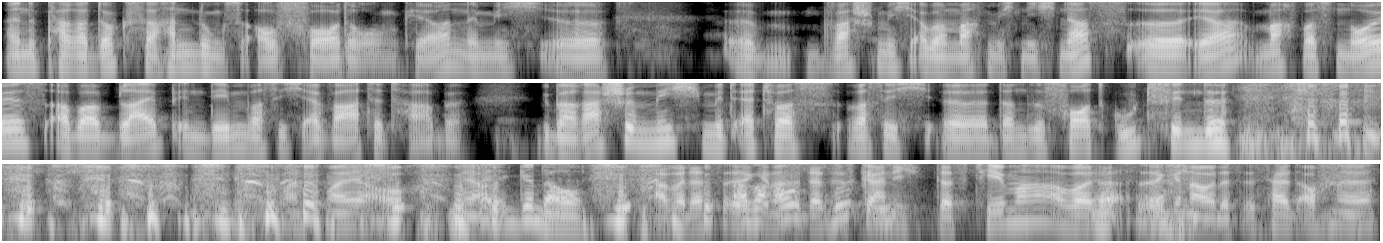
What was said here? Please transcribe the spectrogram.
eine paradoxe Handlungsaufforderung, ja, nämlich äh, äh, wasch mich, aber mach mich nicht nass, äh, ja, mach was Neues, aber bleib in dem, was ich erwartet habe. Überrasche mich mit etwas, was ich äh, dann sofort gut finde. manchmal ja auch. Ja. Genau. Aber das, äh, aber genau, das ist gar nicht das Thema, aber das, äh, genau, das ist halt auch eine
